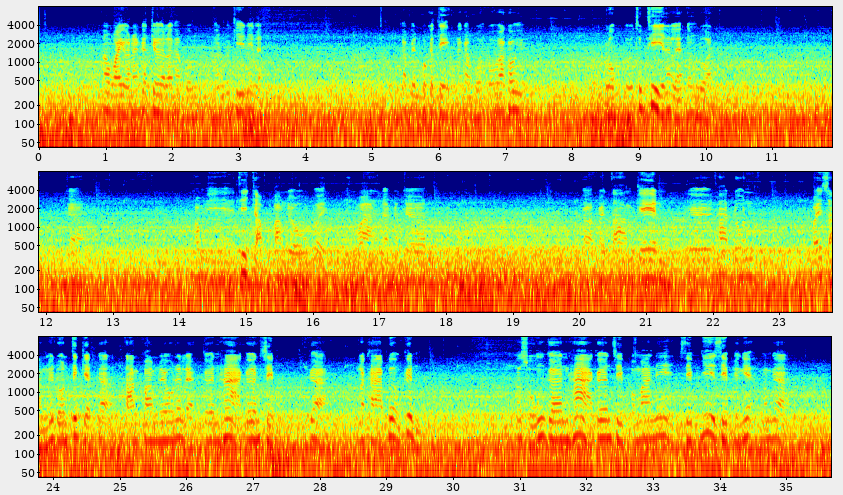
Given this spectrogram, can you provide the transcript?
ถ้าไวกว่านั้นก็เจอแล้วครับผมเหมือนเมื่อกี้นี่แหละ ก็เป็นปกตินะครับผมเพราะว่าเขา หลบอยู่ทุกที่นั่นแหละตำรวจก็เขามีที่จับความเร็วด้วยอย่างว่านั่นแหละก็เจอ ก็ไปตามเกณฑ์คือถ้าโดนใบสั่งหรือโดนติ๊กเก็ตก็ตามความเร็วนั่นแหละ เกิน 5 เกิน 10 ก็ราคาเพิ่มขึ้น ถ้าสูงเกิน 5 เกิน 10 ประมาณนี้ 10 20 อย่างเงี้ยมันก็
